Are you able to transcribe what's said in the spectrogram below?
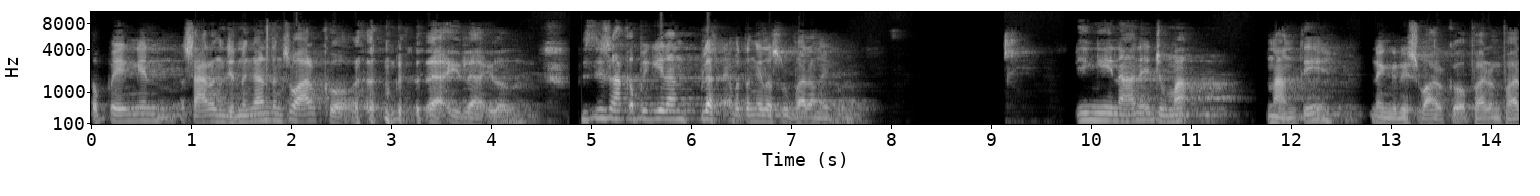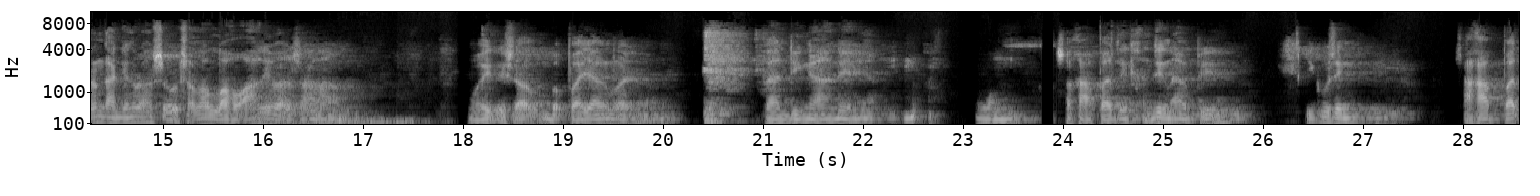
kepengin sareng jenengan teng swarga. La ilaha illallah. Mesti sak kepikiran blas nek wetenge lesu barang iku. Inginane cuma nanti ning ngene swarga bareng-bareng Kanjeng Rasul sallallahu alaihi wasallam. Itu bisa mbok bayang lah bandingane wong sahabat Kanjeng Nabi iku sing sahabat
